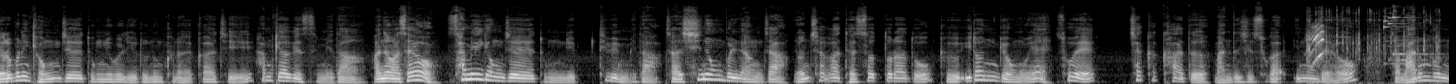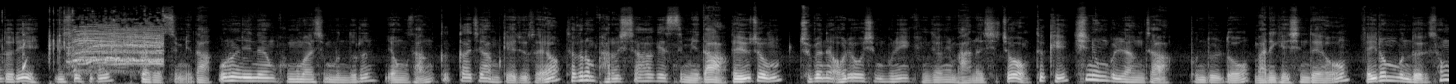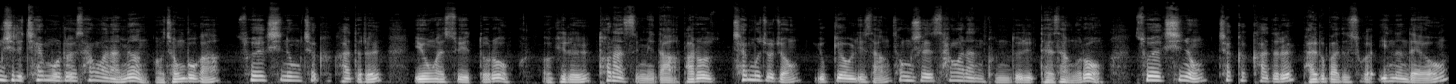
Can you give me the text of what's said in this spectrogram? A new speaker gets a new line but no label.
여러분이 경제 독립을 이루는 그날까지 함께 하겠습니다. 안녕하세요. 3일 경제 독립 팁입니다. 자, 신용불량자 연체가 됐었더라도 그 이런 경우에 소액 체크카드 만드실 수가 있는데요. 자, 많은 분들이 이 소식을 기다렸습니다. 오늘 이 내용 궁금하신 분들은 영상 끝까지 함께 해주세요. 자, 그럼 바로 시작하겠습니다. 자, 요즘 주변에 어려우신 분이 굉장히 많으시죠? 특히 신용불량자 분들도 많이 계신데요. 자, 이런 분들 성실히 채무를 상환하면 어, 정부가 소액 신용 체크 카드를 이용할 수 있도록 어, 길을 터놨습니다. 바로 채무 조정 6개월 이상 성실 상환한 분들 대상으로 소액 신용 체크 카드를 발급받을 수가 있는데요.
